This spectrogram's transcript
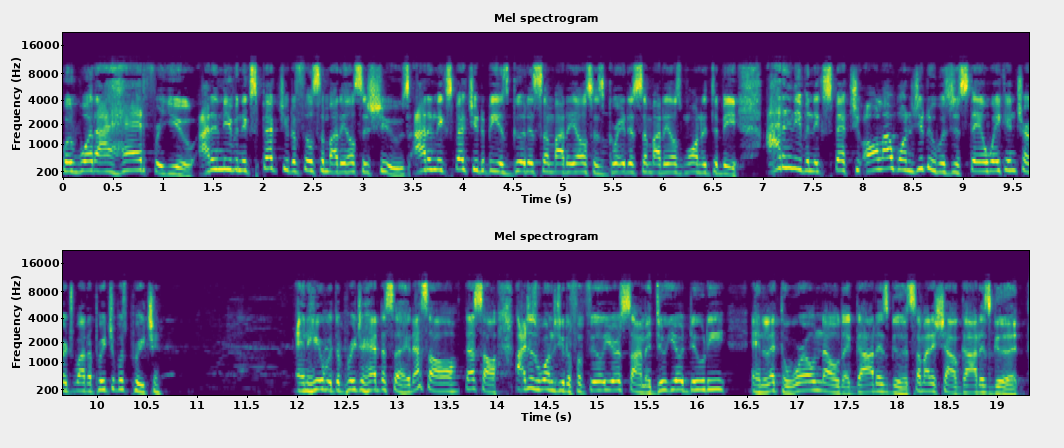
with what I had for you. I didn't even expect you to fill somebody else's shoes. I didn't expect you to be as good as somebody else, as great as somebody else wanted to be. I didn't even expect you. All I wanted you to do was just stay awake in church while the preacher was preaching. And hear what the preacher had to say. That's all. That's all. I just wanted you to fulfill your assignment, do your duty, and let the world know that God is good. Somebody shout, God is good.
